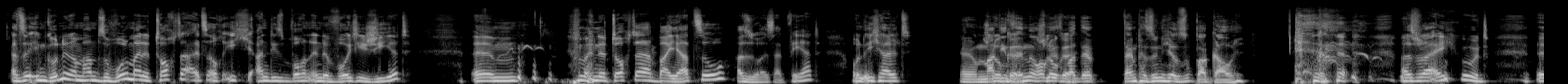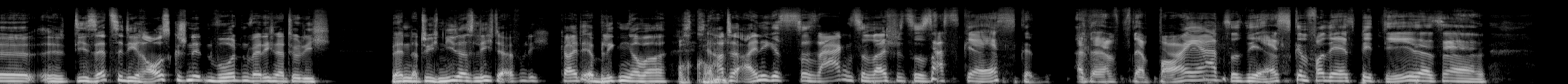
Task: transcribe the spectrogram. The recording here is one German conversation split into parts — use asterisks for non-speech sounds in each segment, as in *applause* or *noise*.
Also im Grunde genommen haben sowohl meine Tochter als auch ich an diesem Wochenende voltigiert. Ähm, *laughs* meine Tochter Bajazzo, also so heißt ein Pferd, und ich halt, Ja, und Martin Schlucke, Semmelrocke Schlucke. war der, dein persönlicher Supergaul. *laughs* das war echt gut. Äh, äh, die Sätze, die rausgeschnitten wurden, werde ich natürlich, werden natürlich nie das Licht der Öffentlichkeit erblicken, aber er hatte einiges zu sagen, zum Beispiel zu Saskia Esken. Also der, Boyert und die Esken von der SPD, das ist ja,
